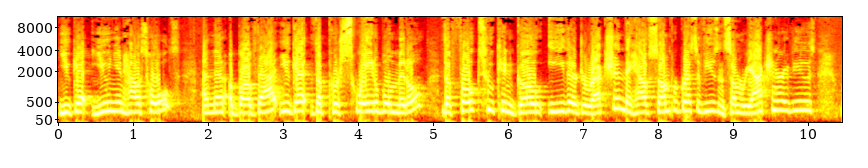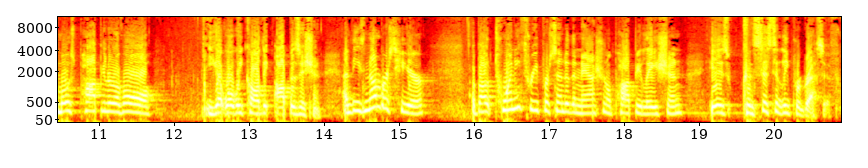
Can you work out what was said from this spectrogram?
you get union households. And then above that, you get the persuadable middle, the folks who can go either direction. They have some progressive views and some reactionary views. Most popular of all, you get what we call the opposition. And these numbers here, about 23% of the national population is consistently progressive.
